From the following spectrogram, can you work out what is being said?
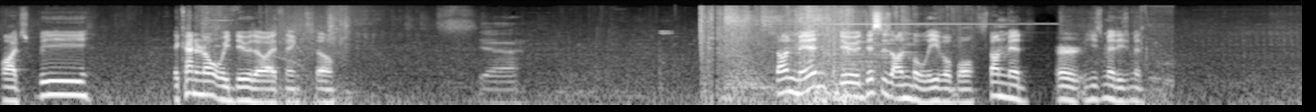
watch B. They kind of know what we do, though. I think so. Yeah. Stun mid, dude. This is unbelievable. Stun mid, or he's mid. He's mid.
